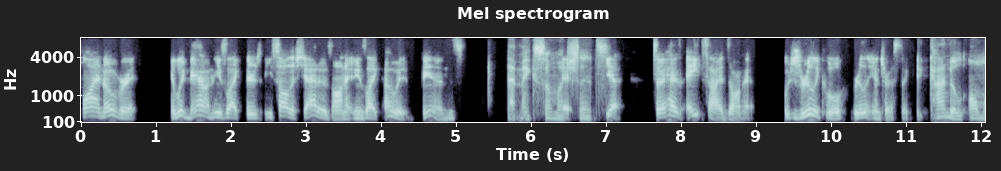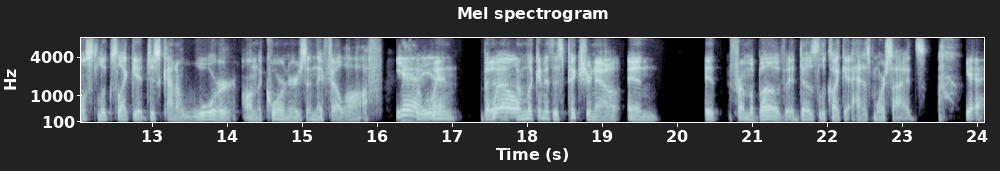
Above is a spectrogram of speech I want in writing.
flying over it and looked down. And he's like, "There's." He saw the shadows on it, and he's like, "Oh, it bends." That makes so much Eh, sense. yeah. So it has eight sides on it, which is really cool, really interesting. it kind of almost looks like it just kind of wore on the corners and they fell off. Yeah, but yeah. when but uh, Well- I, I'm looking at this picture now and it from above it does look like it has more sides. Yeah.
